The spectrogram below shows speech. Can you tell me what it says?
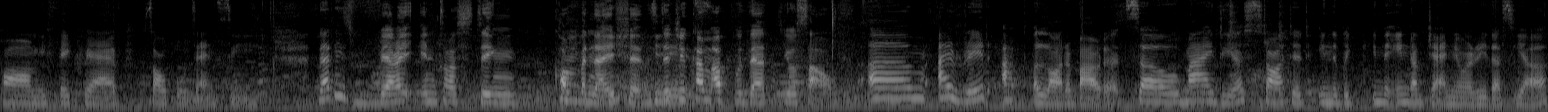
calm effect, we have salt water and sea. That is very interesting combinations. Did you come up with that yourself? Um, I read up a lot about it. So my idea started in the in the end of January this year,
